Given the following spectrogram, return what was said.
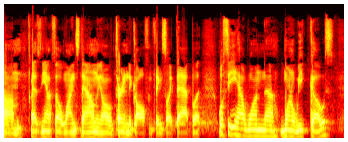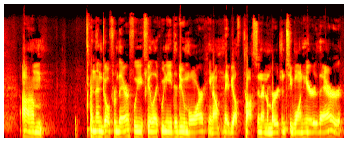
um, as the NFL winds down. You know, turn into golf and things like that. But we'll see how one uh, one a week goes. Um, and then go from there. If we feel like we need to do more, you know, maybe I'll toss in an emergency one here or there, or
